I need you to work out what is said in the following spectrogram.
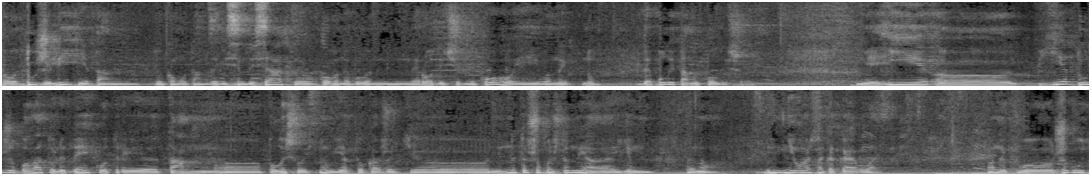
От, дуже літні, там, кому там за 80, у кого не було ні родичів, нікого, і вони, ну, де були, там і полишились. І е, є дуже багато людей, котрі там е, полишились, ну, як то кажуть, е, не, те, що ждуни, а їм, ну, не важно, яка власть. Вони живуть,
